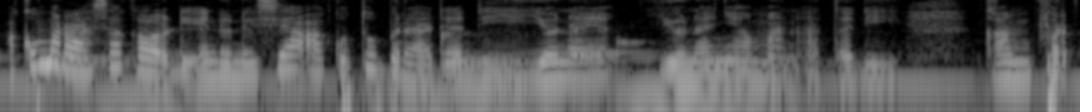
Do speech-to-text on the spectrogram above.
aku merasa kalau di Indonesia aku tuh berada di zona zona nyaman atau di comfort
